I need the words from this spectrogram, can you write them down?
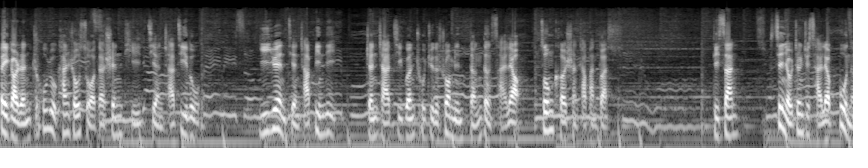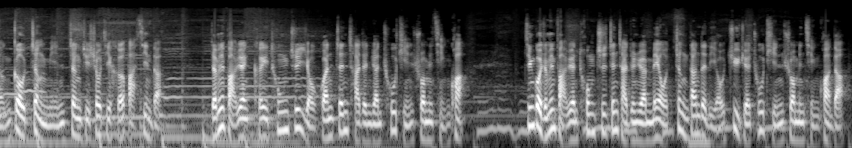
被告人出入看守所的身体检查记录、医院检查病历、侦查机关出具的说明等等材料，综合审查判断。第三，现有证据材料不能够证明证据收集合法性的。人民法院可以通知有关侦查人员出庭说明情况。经过人民法院通知，侦查人员没有正当的理由拒绝出庭说明情况的，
